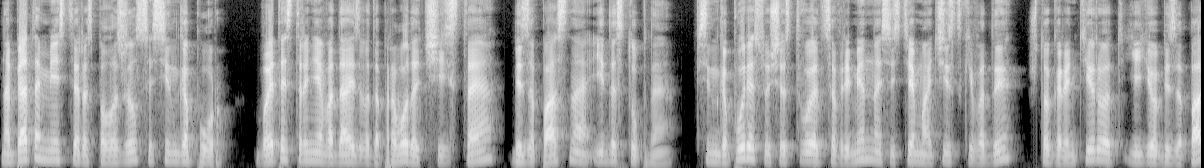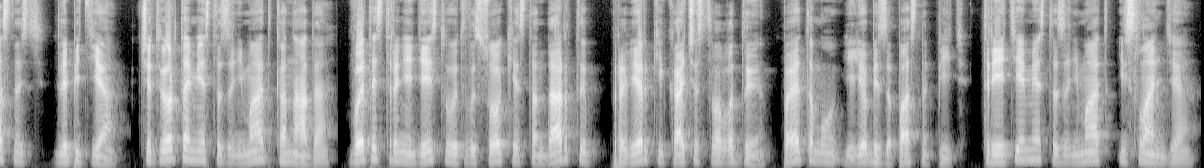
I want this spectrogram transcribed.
На пятом месте расположился Сингапур. В этой стране вода из водопровода чистая, безопасная и доступная. В Сингапуре существует современная система очистки воды, что гарантирует ее безопасность для питья. Четвертое место занимает Канада. В этой стране действуют высокие стандарты проверки качества воды, поэтому ее безопасно пить. Третье место занимает Исландия.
